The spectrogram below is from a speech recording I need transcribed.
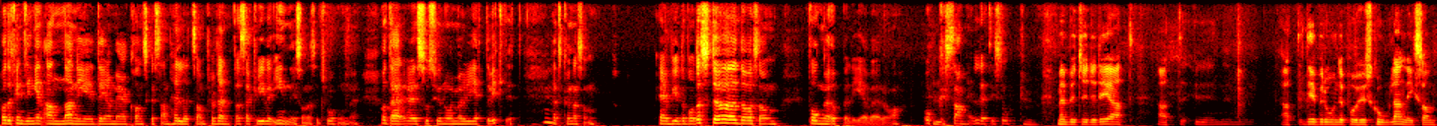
Och det finns ingen annan i det amerikanska samhället som förväntas att kliva in i sådana situationer. Och där är socionomer jätteviktigt. Mm. Att kunna som erbjuda både stöd och som fånga upp elever och, och mm. samhället i stort. Mm. Men betyder det att, att, att det är beroende på hur skolan liksom eh,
